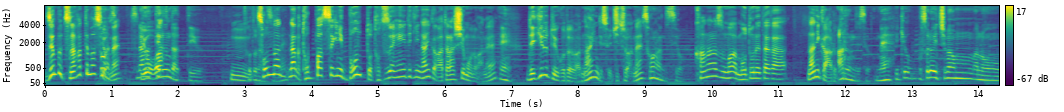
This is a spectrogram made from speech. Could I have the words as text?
全部つながってますよね。つながってるんだっていううん、そんななんか突発的にボンと突然変異的に何かが新しいものがね、ええ、できるということではないんですよ実はね。そうなんですよ。必ずまあ元ネタが何かあるあるんですよね。今日それを一番あの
